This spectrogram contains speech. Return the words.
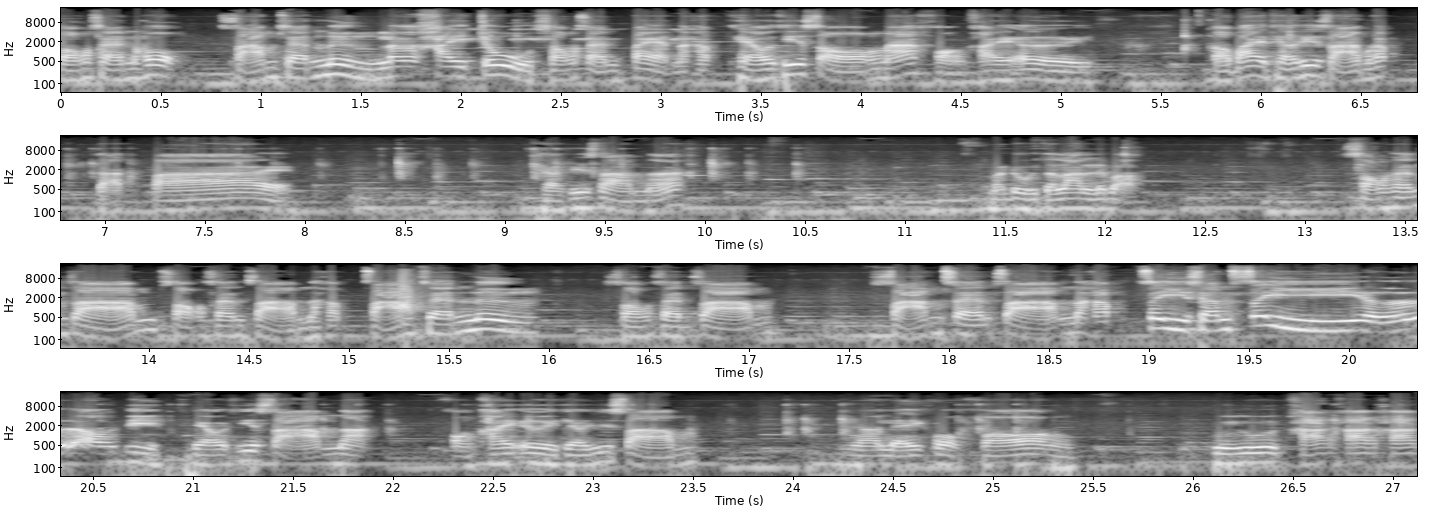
สองแสนหกสามแสนหนึ่งแล้วก็ไข่จู้สองแสนแปดนะครับ แถวที่สองนะของใครเอ่ย ต่อไปแถวที่สามครับจัดไปแถวที่สามนะ มาดูจะลั่นหรือเปล่าสองแสนสามสองแสนสามนะครับสามแสนหนึ่งสองแสนสาม สามแสนสามนะครับสี่แสนสี่เออเอาดิแถวที่สามนะของใครเอ่ยแถวที่สามงานเหลยหกฟองอุ้ยค้างค้างค้าง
